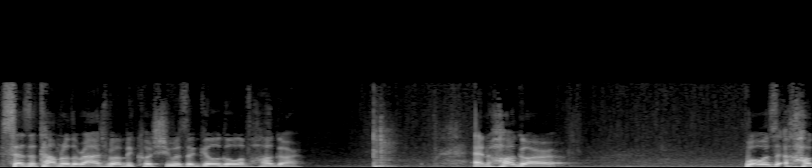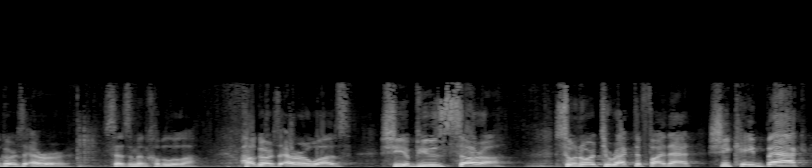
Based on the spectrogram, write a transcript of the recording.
Says the Talmud of the Rashba because she was a Gilgal of Hagar. And Hagar what was Hagar's error? Says Mincha Belula. Hagar's error was she abused Sarah. So in order to rectify that, she came back.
